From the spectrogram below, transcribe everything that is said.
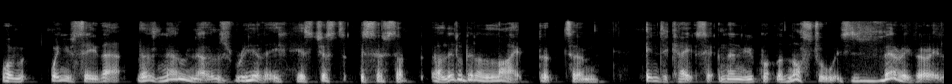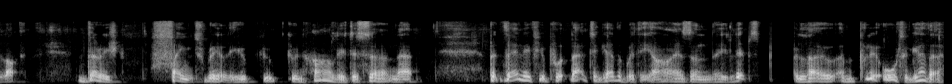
When, when you see that, there's no nose really. It's just it's just a, a little bit of light that um, indicates it, and then you've got the nostril, which is very very light, very faint. Really, you, you can hardly discern that. But then, if you put that together with the eyes and the lips below and put it all together,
